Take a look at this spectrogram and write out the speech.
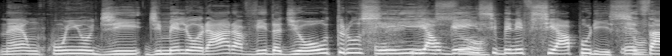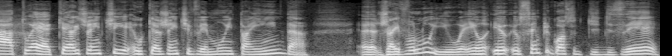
né, um cunho de, de melhorar a vida de outros isso. e alguém se beneficiar por isso. Exato, é que a gente, o que a gente vê muito ainda é, já evoluiu. Eu, eu, eu sempre gosto de dizer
